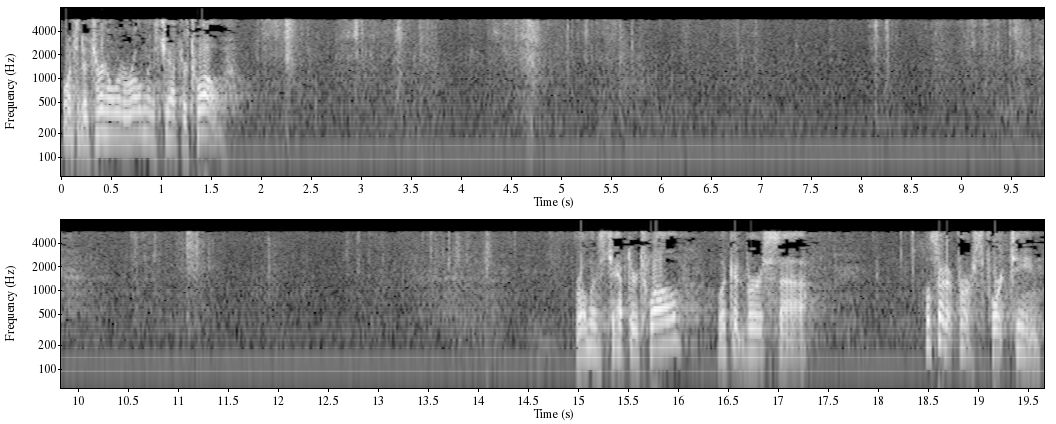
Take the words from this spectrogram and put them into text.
I want you to turn over to Romans chapter 12. Romans chapter 12, look at verse, uh, we'll start at verse 14.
